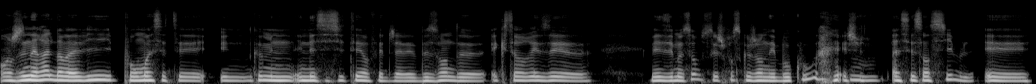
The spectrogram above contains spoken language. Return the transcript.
en général, dans ma vie, pour moi, c'était une, comme une, une nécessité, en fait. J'avais besoin de extérioriser euh, mes émotions parce que je pense que j'en ai beaucoup et je suis Mhm. assez sensible. Et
